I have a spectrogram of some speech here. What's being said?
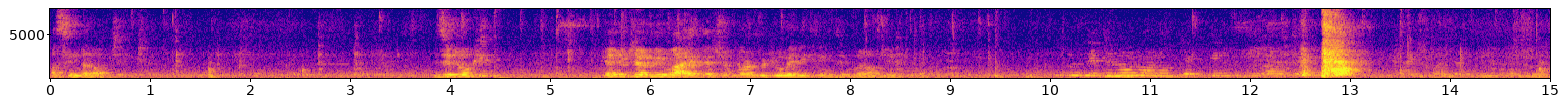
a single object. Is it okay? Can you tell me why there should not be too many things in one object? Because later on on objectives you are and further things like that.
